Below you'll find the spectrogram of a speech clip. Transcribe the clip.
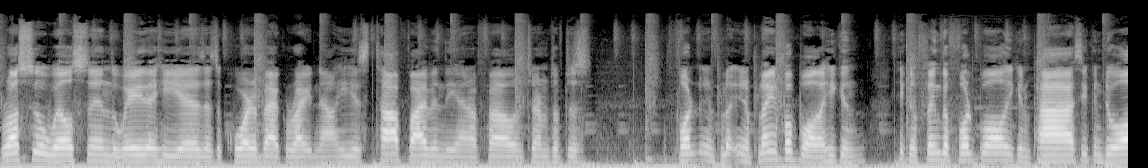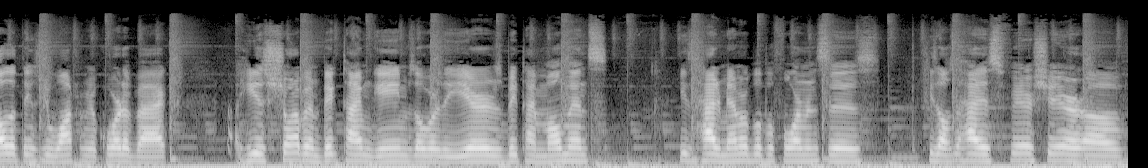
Russell Wilson, the way that he is as a quarterback right now, he is top five in the NFL in terms of just foot, you know, playing football. Like he can he can fling the football, he can pass, he can do all the things you want from your quarterback. He has shown up in big time games over the years, big time moments. He's had memorable performances. He's also had his fair share of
